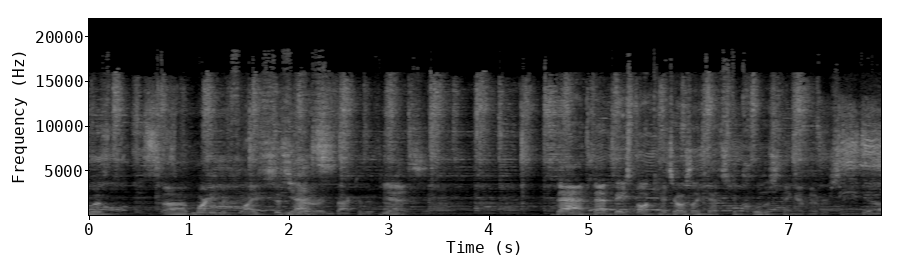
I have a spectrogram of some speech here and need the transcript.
was uh, Marty McFly's sister Yes. in Back to the Future. Yes. That that baseball catch, I was like, that's the coolest thing I've ever seen. Yeah.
